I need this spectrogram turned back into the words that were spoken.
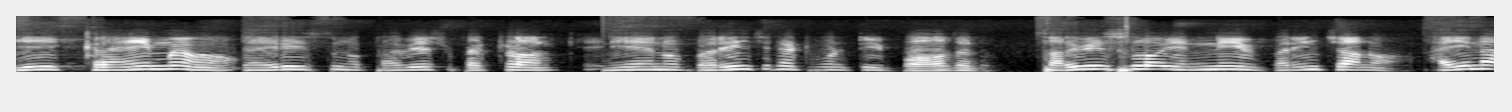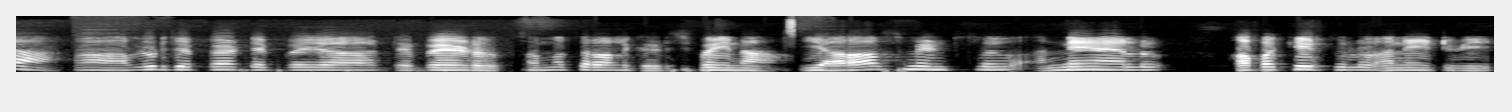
ఈ క్రైమ్ డైరీస్ను ప్రవేశపెట్టడానికి నేను భరించినటువంటి బాధలు. సర్వీస్లో ఎన్ని భరించానో అయినా ఆ అల్లుడు చెప్పాడు డెబ్బై ఆ- డెబ్బై ఏడు సంవత్సరాలు గడిచిపోయినా ఈ హరాస్మెంట్స్ అన్యాయాలు అపకీర్తులు అనేటివి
